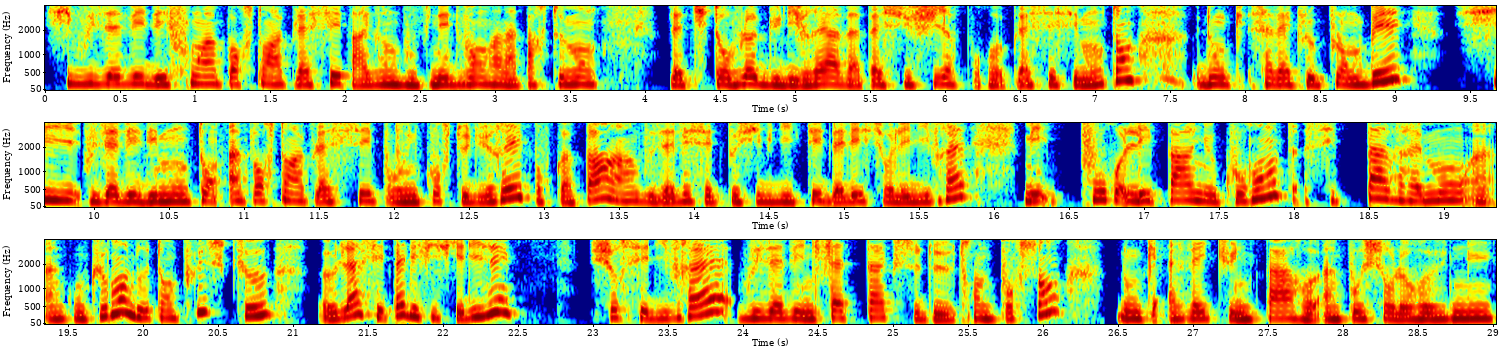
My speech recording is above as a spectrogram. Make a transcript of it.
si vous avez des fonds importants à placer. Par exemple, vous venez de vendre un appartement La petite enveloppe du livret A va pas suffire pour euh, placer ces montants. Donc, ça va être le plan B. Si vous avez des montants importants à placer pour une courte durée, pourquoi pas hein, Vous avez cette possibilité d'aller sur les livrets. Mais pour l'épargne courante, c'est pas vraiment un, concurrent, d'autant plus que euh, là, c'est pas défiscalisé. Sur ces livrets, vous avez une flat tax de 30%, donc avec une part euh, impôt sur le revenu,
